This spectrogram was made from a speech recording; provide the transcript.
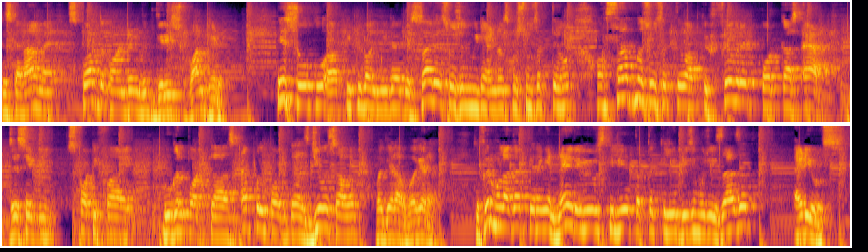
जिसका नाम है spot the content with Girish Wankhede इस शो को आप पीपीलॉग मीडिया के सारे सोशल मीडिया हैंडल्स पर सुन सकते हो, और साथ में सुन सकते हो आपके फेवरेट पॉडकास्ट ऐप जैसे कि Spotify Google podcast Apple podcast JioSaavn वगैरह वगैरह। तो फिर मुलाकात करेंगे नए रिव्यूज़ के लिए। तब तक के लिए दीजिए मुझे इजाज़त। एडियोस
